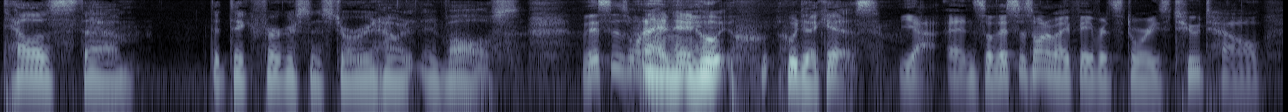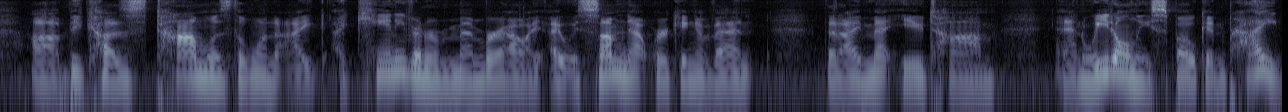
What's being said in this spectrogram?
tell us the, the Dick Ferguson story and how it involves. This is one of my And, who, who Dick is. Yeah, and so this is one of my favorite stories to tell uh, because Tom was the one I I can't even remember how I it was some networking event that I met you, Tom, and we'd only spoken probably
